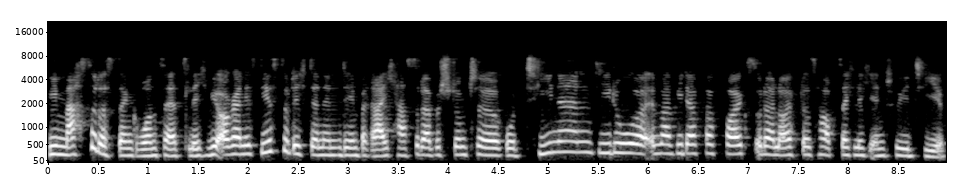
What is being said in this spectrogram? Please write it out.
Wie machst du das denn grundsätzlich? Wie organisierst du dich denn in dem Bereich? Hast du da bestimmte Routinen, die du immer wieder verfolgst oder läuft das hauptsächlich intuitiv?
